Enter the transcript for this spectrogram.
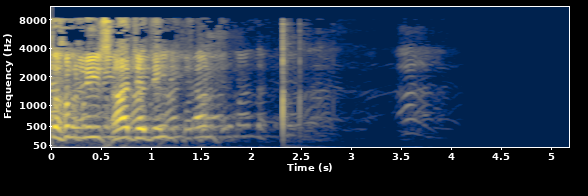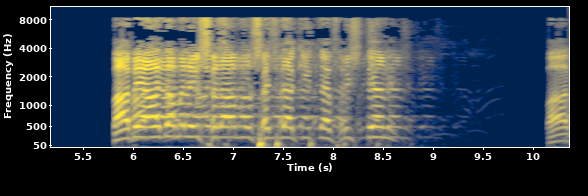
تو ہم لی ساجدین قرآن بابے آدم علیہ السلام نو سجدہ کیتا ہے فرشتیاں نے بات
